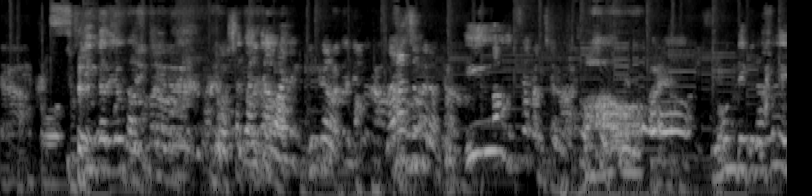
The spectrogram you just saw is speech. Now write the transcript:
銀座でよく集まれる社長さんはいいわお呼んでくださいよ。ぜひ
